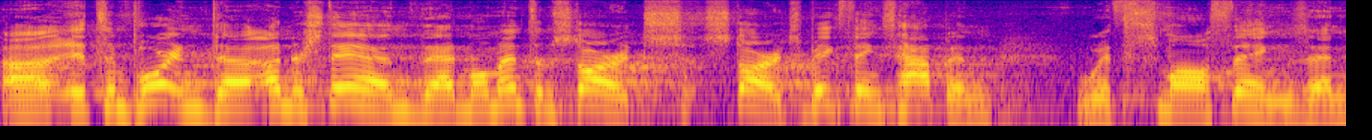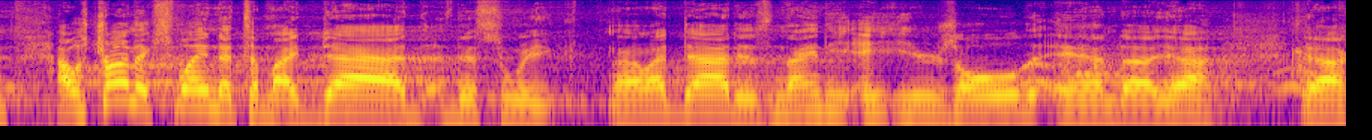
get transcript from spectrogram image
uh, it's important to understand that momentum starts, starts, big things happen with small things. And I was trying to explain that to my dad this week. Now, my dad is 98 years old, and uh, yeah, yeah,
